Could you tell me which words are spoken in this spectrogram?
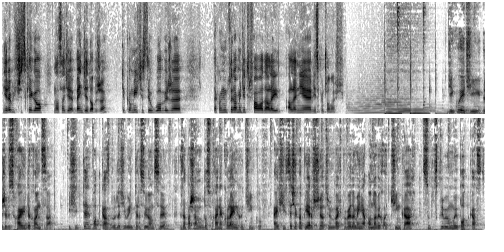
Nie robić wszystkiego na zasadzie będzie dobrze, tylko miejcie z tyłu głowy, że ta koniunktura będzie trwała dalej, ale nie w nieskończoność. Dziękuję Ci, że wysłuchałeś do końca. Jeśli ten podcast był dla Ciebie interesujący, zapraszam do słuchania kolejnych odcinków. A jeśli chcesz jako pierwszy otrzymywać powiadomienia o nowych odcinkach, subskrybuj mój podcast.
